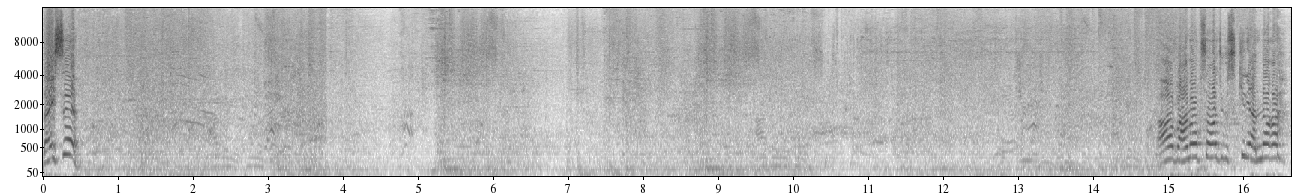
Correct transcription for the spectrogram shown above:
나이스! 아 만화 없어가지고 스킬이 안 나가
